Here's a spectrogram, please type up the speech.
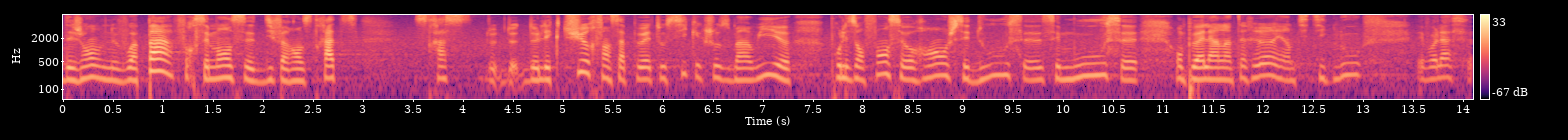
des gens ne voient pas forcément ces différentes strates, de, lecture. Enfin, ça peut être aussi quelque chose, ben oui, euh, pour les enfants, c'est orange, c'est doux, c'est mou, on peut aller à l'intérieur, il y a un petit igloo. Et voilà, c'est...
